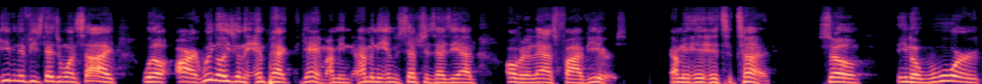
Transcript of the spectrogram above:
even if he stays on one side, well, all right, we know he's going to impact the game. I mean, how many interceptions has he had over the last five years? I mean, it, it's a ton. So, you know, Ward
